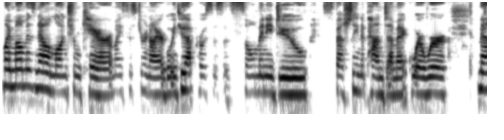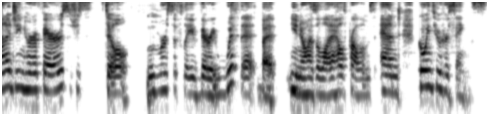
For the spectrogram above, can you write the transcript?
My mom is now in long-term care. My sister and I are going through that process that so many do, especially in a pandemic where we're managing her affairs. She's still mercifully very with it, but you know, has a lot of health problems and going through her things.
